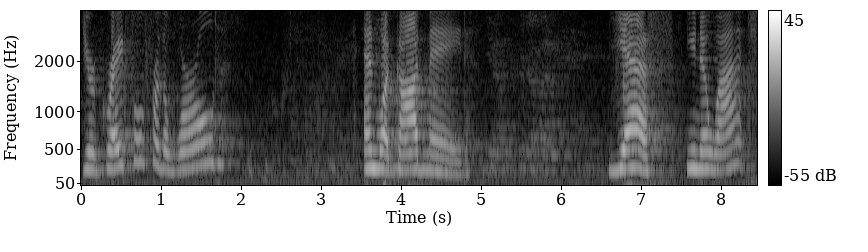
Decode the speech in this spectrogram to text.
You're grateful for the world and what God made. Yes, you know what?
